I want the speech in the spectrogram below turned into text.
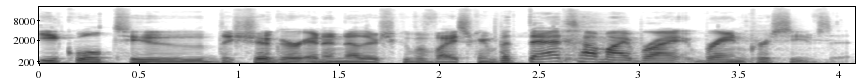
equal to the sugar in another scoop of ice cream. But that's how my brain brain perceives it.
